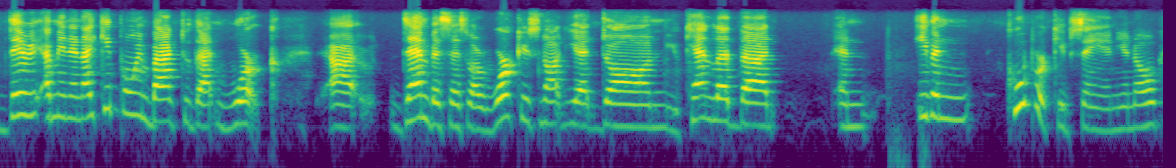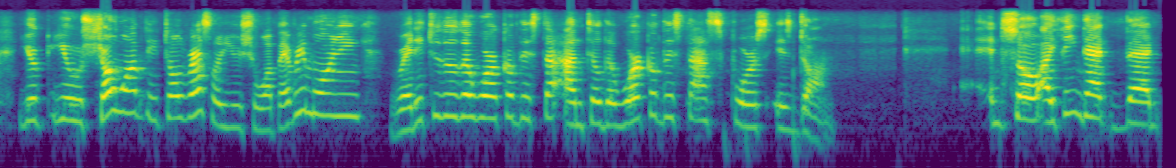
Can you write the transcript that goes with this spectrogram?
There, I mean, and I keep going back to that work. Uh, Dembe says our work is not yet done. You can't let that, and even Cooper keeps saying, you know, you you show up. He told Ressler, you show up every morning, ready to do the work of this ta- until the work of this task force is done. And so I think that that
